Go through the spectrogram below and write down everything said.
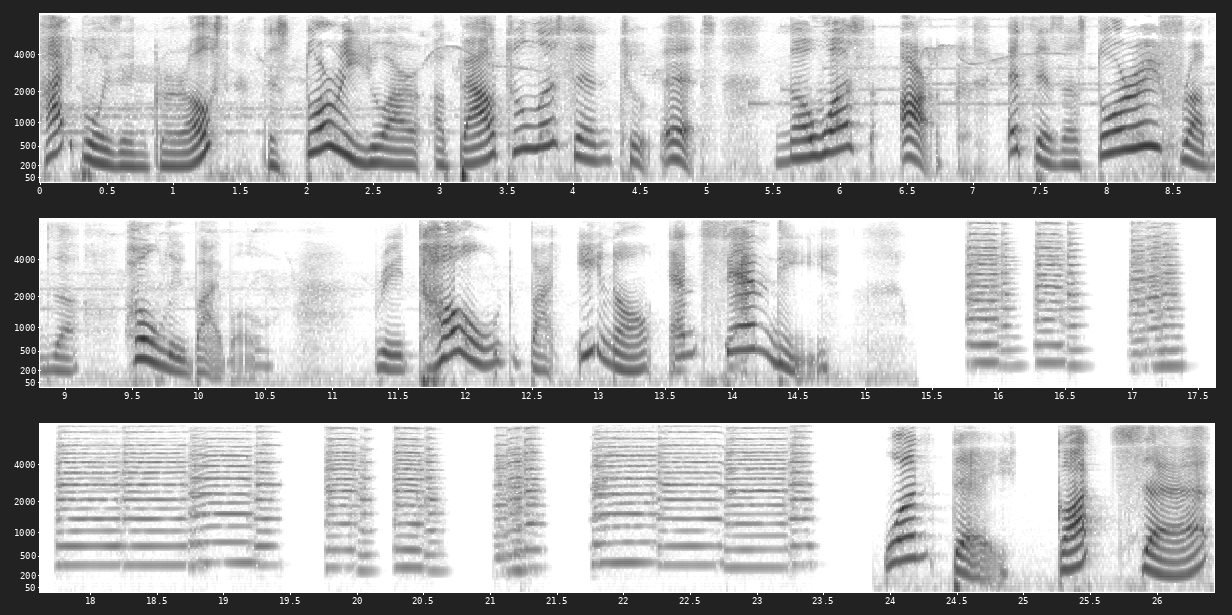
Hi, boys and girls. The story you are about to listen to is Noah's Ark. It is a story from the Holy Bible, retold by Eno and Sandy. One day, God said,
